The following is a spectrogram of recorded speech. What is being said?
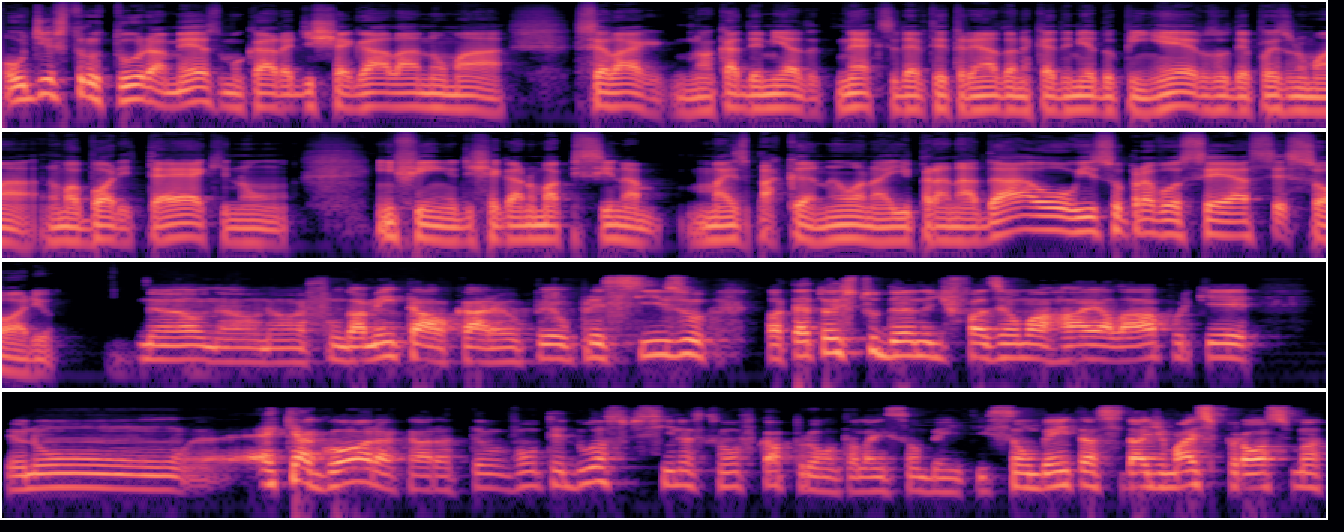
ou de estrutura mesmo, cara, de chegar lá numa, sei lá, numa academia, né, que você deve ter treinado na academia do Pinheiros ou depois numa, numa Bodytech, num, enfim, de chegar numa piscina mais bacanona aí pra nadar ou isso pra você é acessório? Não, não, não. É fundamental, cara. Eu, eu preciso. Eu até estou estudando de fazer uma raia lá, porque eu não. É que agora, cara, vão ter duas piscinas que vão ficar prontas lá em São Bento. E São Bento é a cidade mais próxima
